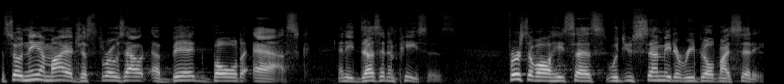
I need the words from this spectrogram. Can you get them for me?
And so, Nehemiah just throws out a big, bold ask, and he does it in pieces. First of all, he says, Would you send me to rebuild my city?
